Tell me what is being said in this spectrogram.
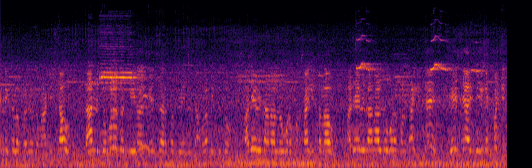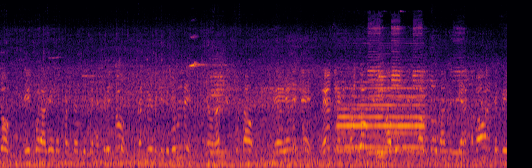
ఎన్నికల్లో ప్రజలకు మాటిస్తావు దాన్ని దొంగలో దొరికి కేసీఆర్ ప్రభుత్వం ఏదైతే అవలంబిస్తుందో అదే విధానాలను కూడా కొనసాగిస్తున్నావు. అదే విధానాలను కూడా కొనసాగిస్తే కేసీఆర్కి ఏ గతి పట్టిందో నీకు కూడా అదే గతి చెప్పి హెచ్చరిస్తూ రెండు కింది భూముల్ని మేము రక్షించుకుంటాం. ఏదైతే రేవంత్ రెడ్డి ప్రభుత్వం ఆ భూమి దాని నుంచి వెనకపోవాలని చెప్పి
